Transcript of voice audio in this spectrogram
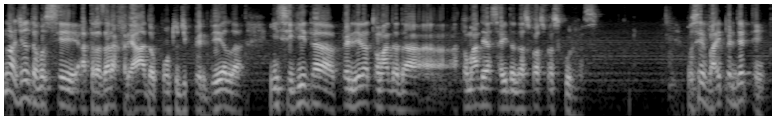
Não adianta você atrasar a freada ao ponto de perdê-la e em seguida perder a tomada, da, a tomada e a saída das próximas curvas. Você vai perder tempo.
